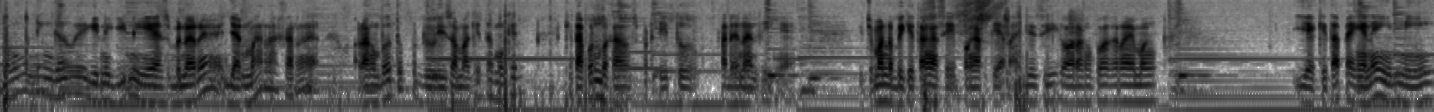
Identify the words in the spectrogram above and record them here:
kamu mending gawe gini-gini. Ya sebenarnya jangan marah karena orang tua tuh peduli sama kita. Mungkin kita pun bakal seperti itu pada nantinya. Ya, cuman lebih kita ngasih pengertian aja sih ke orang tua karena emang ya kita pengennya ini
